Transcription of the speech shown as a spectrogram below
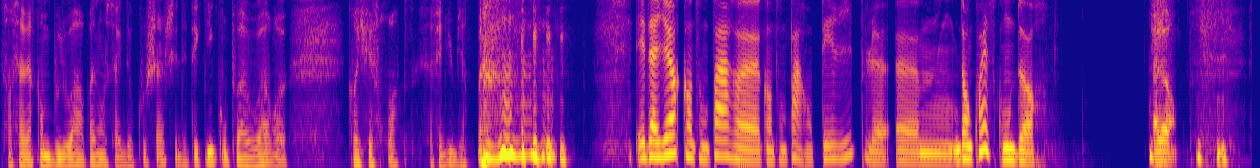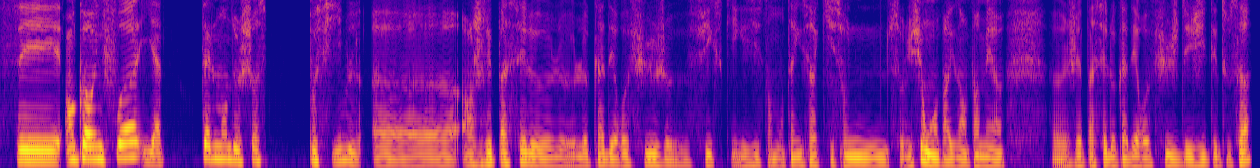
s'en servir comme bouilloire après dans le sac de couchage. C'est des techniques qu'on peut avoir euh, quand il fait froid. Ça fait du bien. Et d'ailleurs, quand on part, euh, quand on part en périple, euh, dans quoi est-ce qu'on dort? Alors, c'est encore une fois, il y a tellement de choses possible. Euh, alors je vais passer le, cas des refuges fixes qui existent en montagne, qui sont une solution hein, par exemple, hein, mais euh, euh, je vais passer le cas des refuges, des gîtes et tout ça.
